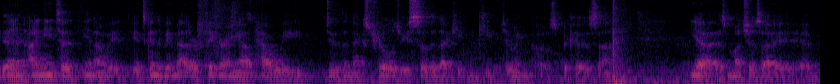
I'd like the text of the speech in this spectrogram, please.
Yeah. and I need to. You know, it, it's going to be a matter of figuring out how we do the next trilogy so that I can keep doing those because. Um, yeah, as much as I am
